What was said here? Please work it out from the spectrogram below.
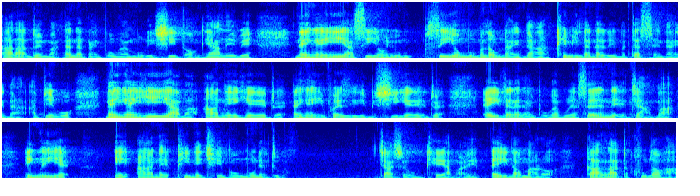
ကာလအတွင်းမှာလက်နက်ကင်ပုံကံမှုတွေရှိတော်များလေးပဲနိုင်ငံရေးရစီယုံစီယုံမှုမလုပ်နိုင်တာခင်မီလက်နက်တွေမတက်ဆင်နိုင်တာအပြင်ကိုနိုင်ငံရေးရပါအားနေခဲ့တဲ့အတွက်နိုင်ငံရေးအဖွဲ့အစည်းတွေမရှိခဲ့တဲ့အတွက်အဲ့ဒီလက်နက်ကင်ပုံကံမှုတွေ12နှစ်အကြာမှာအင်္ဂလိပ်ရဲ့အင်အားနဲ့ဖိနှိပ်ချေမှုမှုနဲ့တူကြဆုံးခဲ့ရပါတယ်အဲ့ဒီနောက်မှာတော့ကာလတစ်ခုလောက်ဟာ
